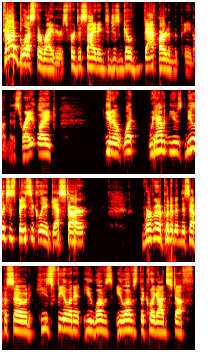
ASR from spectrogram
God bless the writers for deciding to just go that hard in the paint on this, right? Like, you know what? We haven't used Neelix is basically a guest star. We're gonna put him in this episode. He's feeling it. He loves he loves the Klingon stuff.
